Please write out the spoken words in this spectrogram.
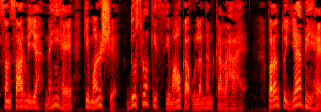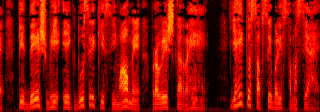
संसार में यह नहीं है कि मनुष्य दूसरों की सीमाओं का उल्लंघन कर रहा है, परंतु यह भी है कि देश भी एक दूसरे की सीमाओं में प्रवेश कर रहे हैं। यही तो सबसे बड़ी समस्या है।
